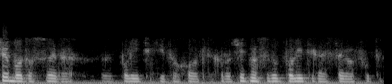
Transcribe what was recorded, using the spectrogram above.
Če bodo seveda politiki to hoteli, ker očitno se tudi politika iz tega futra.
